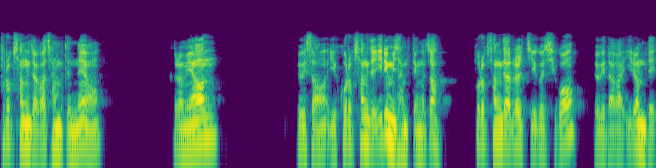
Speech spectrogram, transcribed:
그룹 상자가 잘못됐네요. 그러면 여기서 이 그룹 상자 이름이 잘못된 거죠. 그룹 상자를 찍으시고 여기다가 이름 대,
